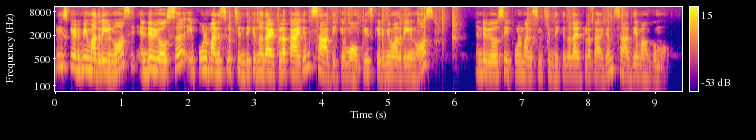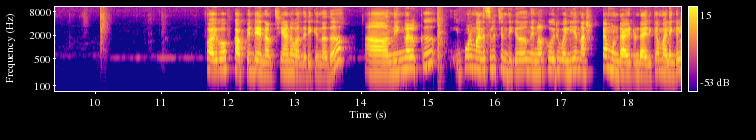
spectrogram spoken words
പ്ലീസ് കെഡ്മി മദർ യൂണിവേഴ്സ് എന്റെ വ്യൂസ് ഇപ്പോൾ മനസ്സിൽ ചിന്തിക്കുന്നതായിട്ടുള്ള കാര്യം സാധിക്കുമോ? പ്ലീസ് കെഡ്മി മദർ യൂണിവേഴ്സ് എന്റെ വ്യൂസ് ഇപ്പോൾ മനസ്സിൽ ചിന്തിക്കുന്നതായിട്ടുള്ള കാര്യം സാധ്യമാകുമോ? ഫൈവ് ഓഫ് കപ്പിന്റെ എനർജിയാണ് വന്നിരിക്കുന്നത്. നിങ്ങൾക്ക് ഇപ്പോൾ മനസ്സിൽ ചിന്തിക്കുന്നത് നിങ്ങൾക്ക് ഒരു വലിയ നഷ്ടം ഉണ്ടായിട്ടുണ്ടായിരിക്കാം അല്ലെങ്കിൽ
